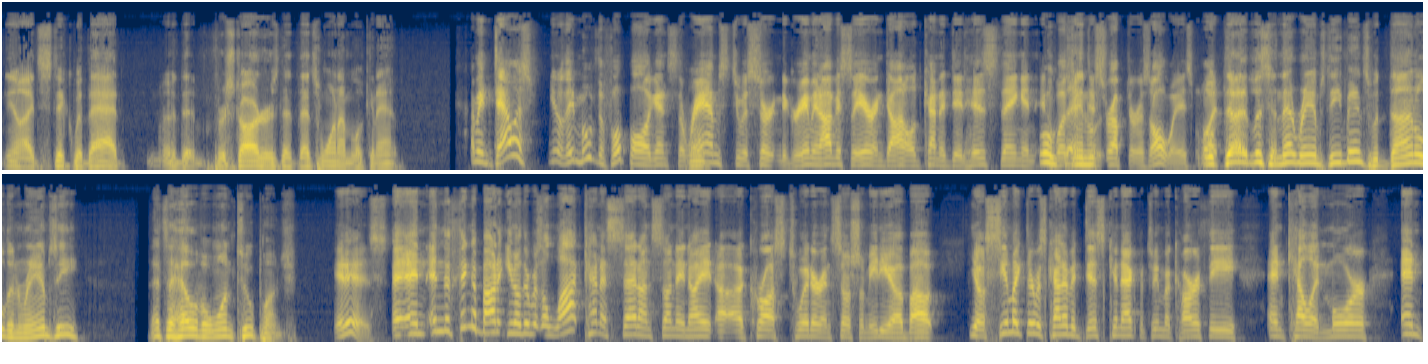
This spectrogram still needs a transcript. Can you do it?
you know I'd stick with that uh, for starters. That that's one I'm looking at. I mean, Dallas, you know, they moved the football against the Rams to a certain degree. I mean, obviously, Aaron Donald kind of did his thing and, and well, was and, a disruptor as always. But well, listen, that Rams defense with Donald and Ramsey, that's a hell of a one-two punch. It is, and and the thing about it, you know, there was a lot kind of said on Sunday night uh, across Twitter and social media about, you know, seemed like there was kind of a disconnect between McCarthy and Kellen Moore, and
